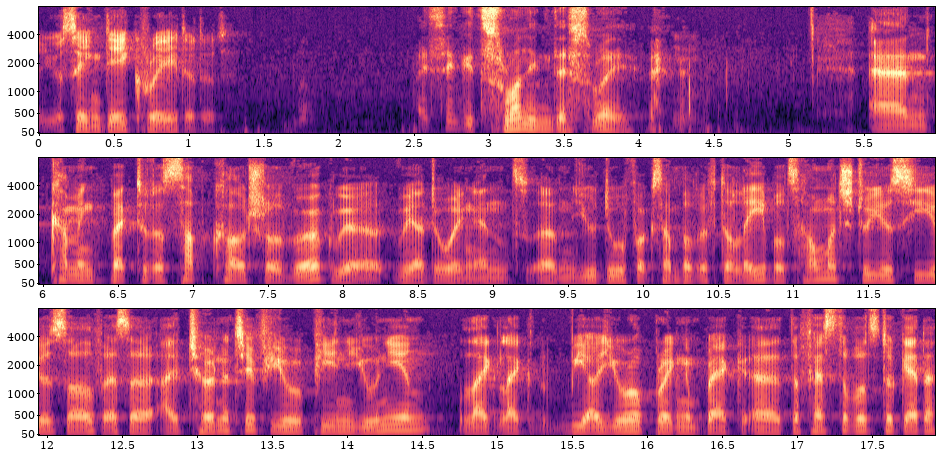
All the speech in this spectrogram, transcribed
So you're saying they created it. I think it's running this way. And coming back to the subcultural work we are, we are doing, and um, you do, for example, with the labels, how much do you see yourself as an alternative European Union? Like, like we are Europe bringing back uh, the festivals together.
